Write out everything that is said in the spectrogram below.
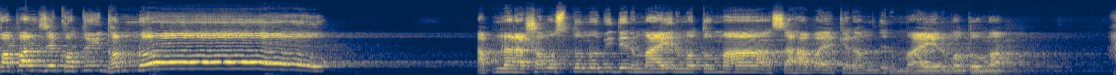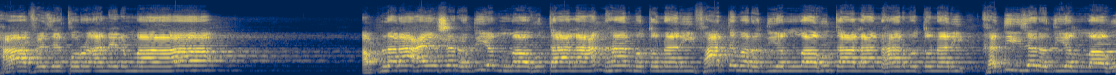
কপাল যে কতই ধন্য। আপনারা সমস্ত নবীদের মায়ের মতো মা, সাহাবায়ে কেরামদের মায়ের মতো মা। হাফেজে কোরআনের মা। আপনারা আয়েশা রাদিয়াল্লাহু তাআলা আনহার মতো নারী, ফাতেমা রাদিয়াল্লাহু তাআলা আনহার মতো নারী, খাদিজা রাদিয়াল্লাহু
